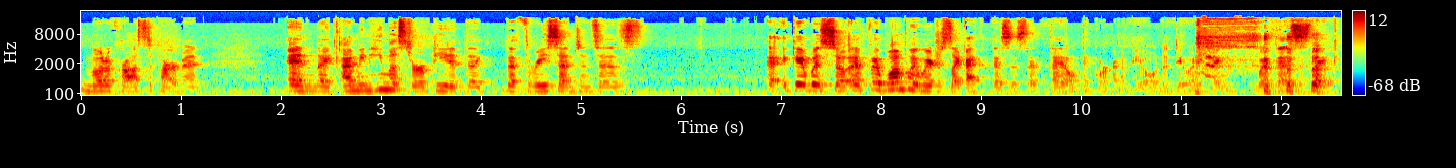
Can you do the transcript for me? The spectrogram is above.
motocross department, and like I mean he must have repeated the the three sentences. It it was so. At at one point, we were just like, I, "This is it. I don't think we're going to be able to do anything with this." Like,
